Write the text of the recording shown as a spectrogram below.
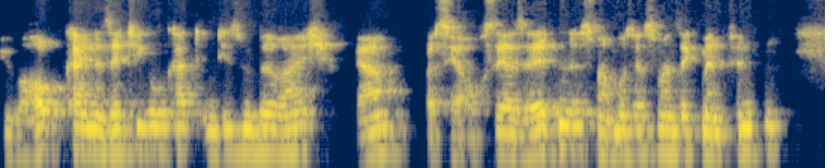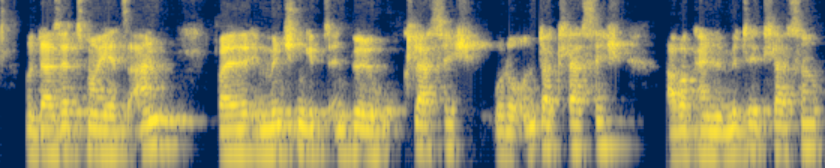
überhaupt keine Sättigung hat in diesem Bereich, ja, was ja auch sehr selten ist. Man muss erstmal ein Segment finden. Und da setzt man jetzt an, weil in München gibt es entweder hochklassig oder unterklassig, aber keine Mittelklasse.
